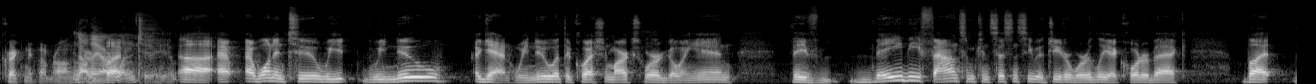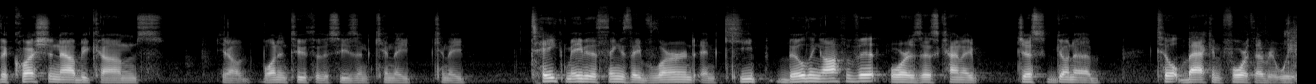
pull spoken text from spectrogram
correct me if I'm wrong. No, there, they are but, one and two. yep. uh, at, at one and two, we we knew again we knew what the question marks were going in. They've maybe found some consistency with Jeter Wordley at quarterback, but the question now becomes, you know, one and two through the season, can they can they take maybe the things they've learned and keep building off of it, or is this kind of just gonna tilt back and forth every week?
